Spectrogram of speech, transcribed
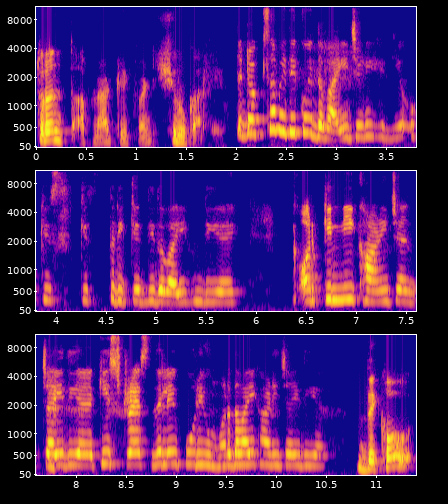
ਤੁਰੰਤ ਆਪਣਾ ਟ੍ਰੀਟਮੈਂਟ ਸ਼ੁਰੂ ਕਰ ਰਹੇ ਹੋ। ਤੇ ਡਾਕਟਰ ਸਾਹਿਬ ਇਹਦੀ ਕੋਈ ਦਵਾਈ ਜਿਹੜੀ ਹੈਗੀ ਆ, ਉਹ ਕਿਸ ਕਿਸ ਤਰੀਕੇ ਦੀ ਦਵਾਈ ਹੁੰਦੀ ਹੈ? ਔਰ ਕਿੰਨੀ ਖਾਣੀ ਚਾ- ਚਾਹੀਦੀ ਹੈ ਕਿ ਸਟ੍ਰੈਸ ਦੇ ਲਈ ਪੂਰੀ ਉਮਰ ਦਵਾਈ ਖਾਣੀ ਚਾਹੀਦੀ ਹੈ? ਦੇਖੋ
